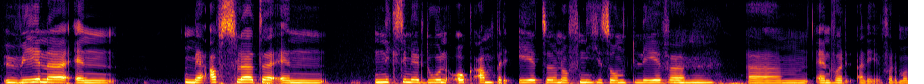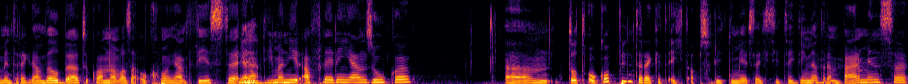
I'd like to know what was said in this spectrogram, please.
wenen en mij afsluiten en niks meer doen. Ook amper eten of niet gezond leven. Mhm. Ehm, en voor, allee, voor het moment dat ik dan wel buiten kwam, dan was dat ook gewoon gaan feesten en op die manier afleiding gaan zoeken. Ehm, tot ook op punten dat ik het echt absoluut niet meer zag zitten. Ik denk dat er Mhm. een paar mensen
